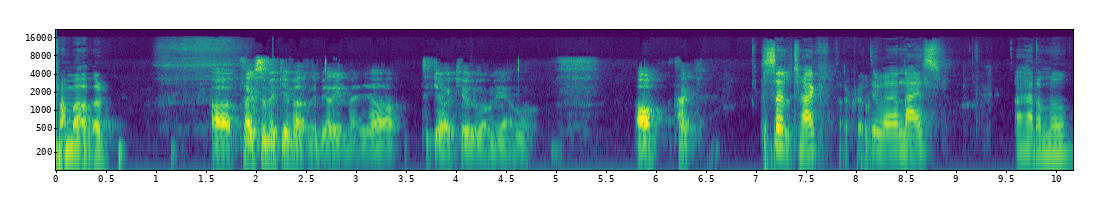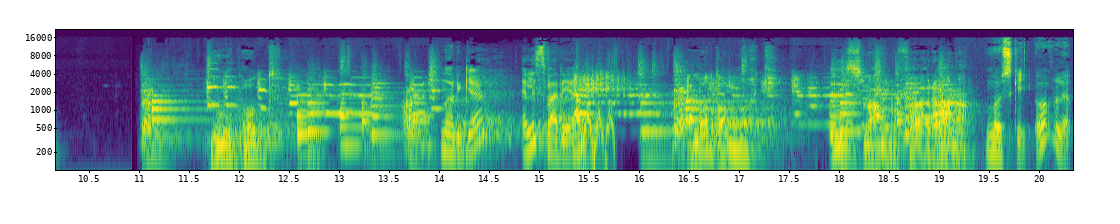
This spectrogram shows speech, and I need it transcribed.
framöver. Ja, tack så mycket för att ni bjöd in mig. Jag tycker det var kul att vara med. Och... Ja, tack. Själv tack. tack själv. Det var nice att ha dig med. Nordpodd. Norge eller Sverige? Eller Danmark. Island och Färöarna. Måske Åland.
